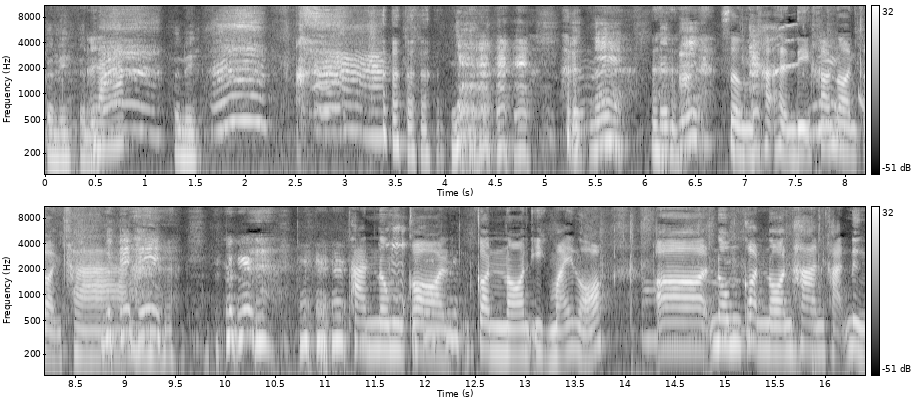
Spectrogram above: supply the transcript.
ตัวนี้ตัวนี้รักตัวนี้เด็ดแน่เด็ดแน่ส่งค่ะดีเข้านอนก่อนค่ะ ทานนมก่อนก่อนนอนอีกไหมเหรอเอ่อนมก่อนนอนทานค่ะหนึ่ง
